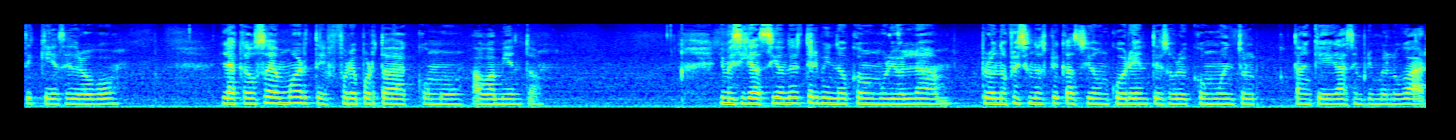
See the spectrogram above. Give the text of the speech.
de que ella se drogó. La causa de muerte fue reportada como ahogamiento. La investigación determinó cómo murió Lam, pero no ofreció una explicación coherente sobre cómo entró el tanque de gas en primer lugar.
